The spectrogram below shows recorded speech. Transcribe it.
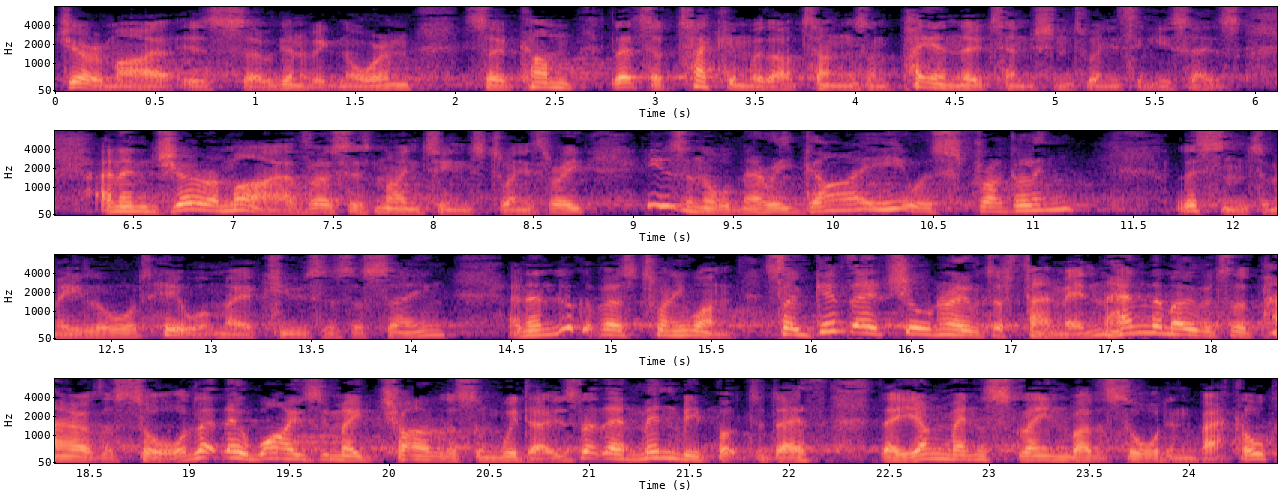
Jeremiah is, uh, we're going to ignore him. So come, let's attack him with our tongues and pay no attention to anything he says. And then Jeremiah, verses 19 to 23, he's an ordinary guy. He was struggling. Listen to me, Lord. Hear what my accusers are saying. And then look at verse 21. So give their children over to famine, hand them over to the power of the sword, let their wives be made childless and widows, let their men be put to death, their young men slain by the sword in battle,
